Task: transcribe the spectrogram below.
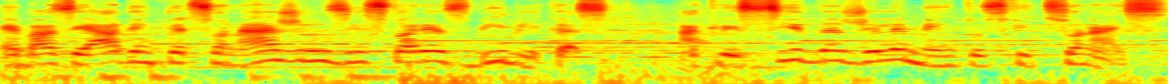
é baseada em personagens e histórias bíblicas, acrescidas de elementos ficcionais.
